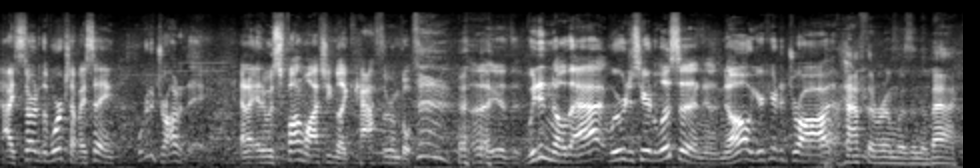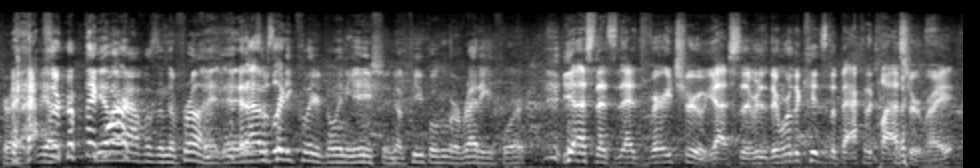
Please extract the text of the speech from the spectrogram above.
I started the workshop by saying we're gonna draw today, and I, it was fun watching like half the room go. "Uh, we didn't know that. We were just here to listen. And, no, you're here to draw. Half the room was in the back, right? Half the, the room the other half was in the front. It, it I was was a pretty like- clear delineation of people who were ready for it. yes, that's that's very true. Yes, there were, there were the kids in the back of the classroom, right?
